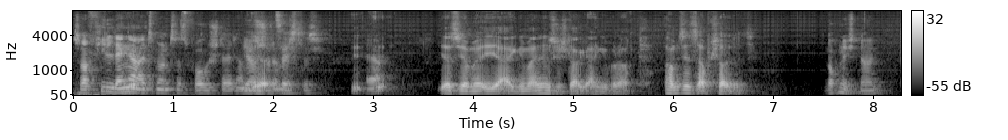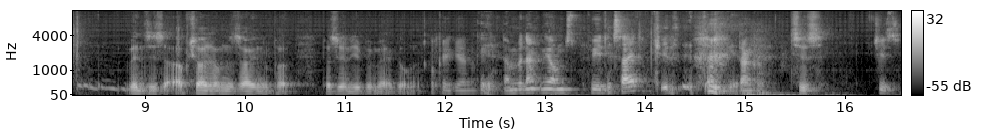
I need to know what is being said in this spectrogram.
es war viel länger, als wir uns das vorgestellt haben. Ja, ja. tatsächlich. Ja. ja, Sie haben ja Ihre eigene Meinung so stark eingebracht. Haben Sie jetzt abgeschaltet? Noch nicht, nein. Wenn Sie es abgeschaltet haben, dann sage ich ein paar persönliche Bemerkungen. Okay, gerne. Okay, dann bedanken wir uns für die Zeit. Danke. Danke. Tschüss. Tschüss.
